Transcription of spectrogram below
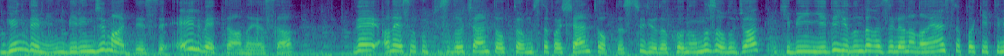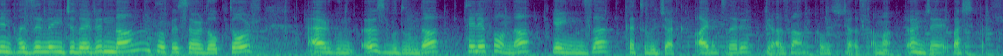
Gündemin birinci maddesi elbette anayasa ve anayasa hukukçusu doçent doktor Mustafa Şentop da stüdyoda konuğumuz olacak. 2007 yılında hazırlanan anayasa paketinin hazırlayıcılarından Profesör Doktor Ergun Özbudun da telefonla yayınımıza katılacak. Ayrıntıları birazdan konuşacağız ama önce başlıklar.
